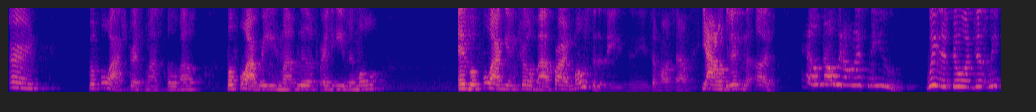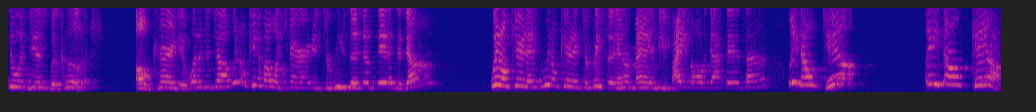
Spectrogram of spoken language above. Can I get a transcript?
And before I stress myself out, before I raise my blood pressure even more, and before I get in trouble by probably most of the ladies in here talking about sound, y'all don't be listening to us. Hell no, we don't listen to you. We just do it just we do it just because. Oh, Karen did what at the job? We don't care about what Karen and Teresa and them said at the job. We don't care that we don't care that Teresa and her man be fighting all the goddamn time. We don't care. We don't care.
